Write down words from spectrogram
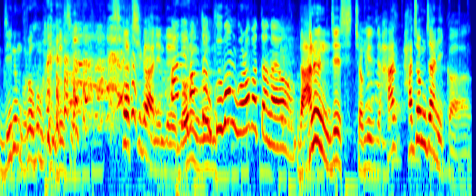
니는 물어보면 안 되지 스카치가 아닌데 아니 너는 삼촌 물어보면 두번 물어봤잖아요. 나는 이제 시- 저기 이제 하, 하점자니까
